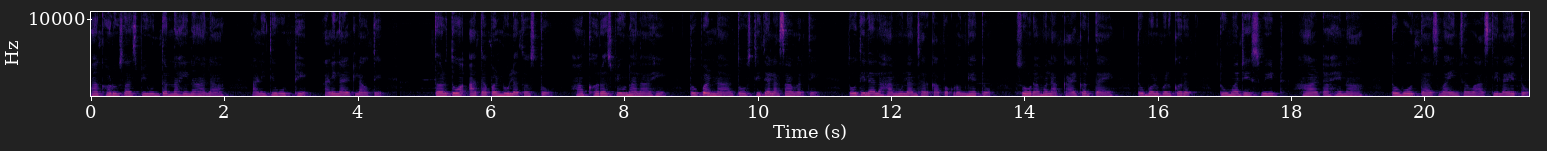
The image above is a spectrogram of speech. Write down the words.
हा खडूस आज पिऊन तर नाही ना आला? आणि ती उठते आणि लाइट लावते. तर तो आता पण डुलत असतो. हा खरंच पिऊन आला आहे. तो पडणार तोच ती त्याला सावरते. तो तिला लहान मुलांसारखा पकडून घेतो. सोडा मला काय करताय? तो बडबड करत तू माझी स्वीट हार्ट आहे ना? तो बोलताच वाईंचा वास तिला येतो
